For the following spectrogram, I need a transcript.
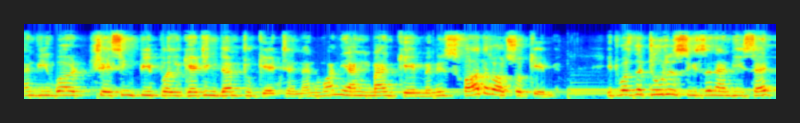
and we were chasing people, getting them to get in. And one young man came in, his father also came in. It was the tourist season, and he said,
